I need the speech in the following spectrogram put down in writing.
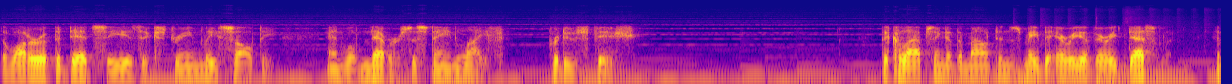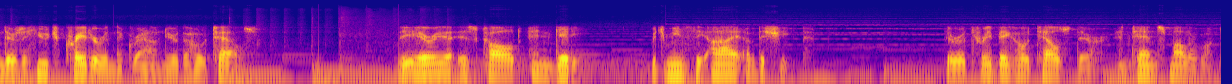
The water of the Dead Sea is extremely salty and will never sustain life, produce fish. The collapsing of the mountains made the area very desolate, and there's a huge crater in the ground near the hotels. The area is called Engedi, which means the eye of the sheep. There are three big hotels there and ten smaller ones,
